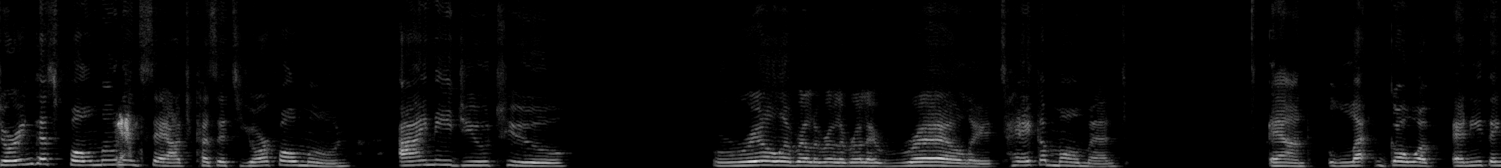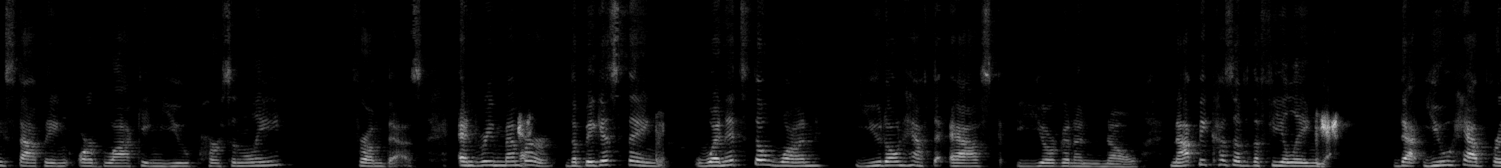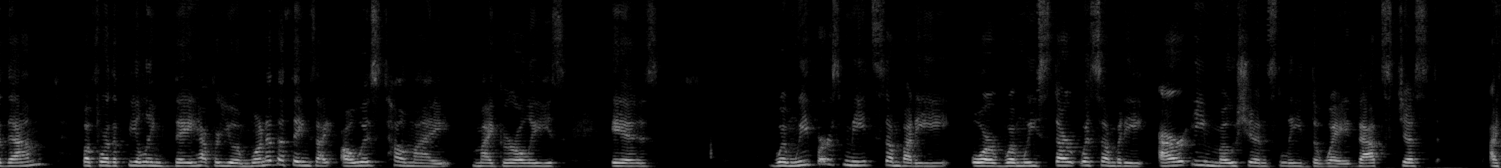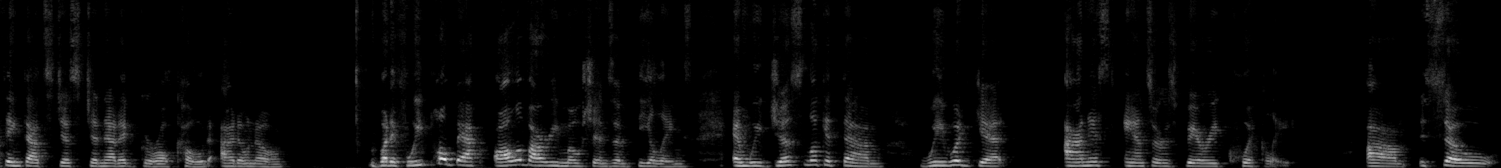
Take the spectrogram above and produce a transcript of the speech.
during this full moon yeah. in Sag, because it's your full moon, I need you to really, really, really, really, really take a moment and let go of anything stopping or blocking you personally from this. And remember yeah. the biggest thing when it's the one you don't have to ask, you're going to know. Not because of the feeling yeah that you have for them, but for the feeling they have for you. And one of the things I always tell my my girlies is when we first meet somebody or when we start with somebody, our emotions lead the way. That's just, I think that's just genetic girl code. I don't know. But if we pull back all of our emotions and feelings and we just look at them, we would get honest answers very quickly. Um, so,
